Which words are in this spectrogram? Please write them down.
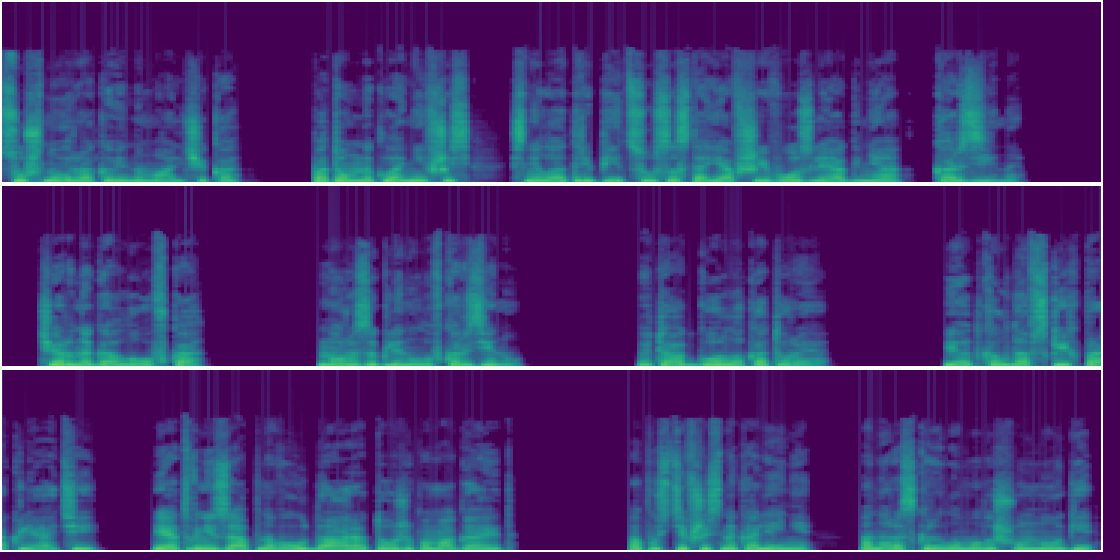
с ушной раковины мальчика. Потом, наклонившись, сняла трепицу, состоявшей возле огня, корзины. «Черноголовка». Нора заглянула в корзину. «Это от горла которая?» «И от колдовских проклятий», и от внезапного удара тоже помогает. Опустившись на колени, она раскрыла малышу ноги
